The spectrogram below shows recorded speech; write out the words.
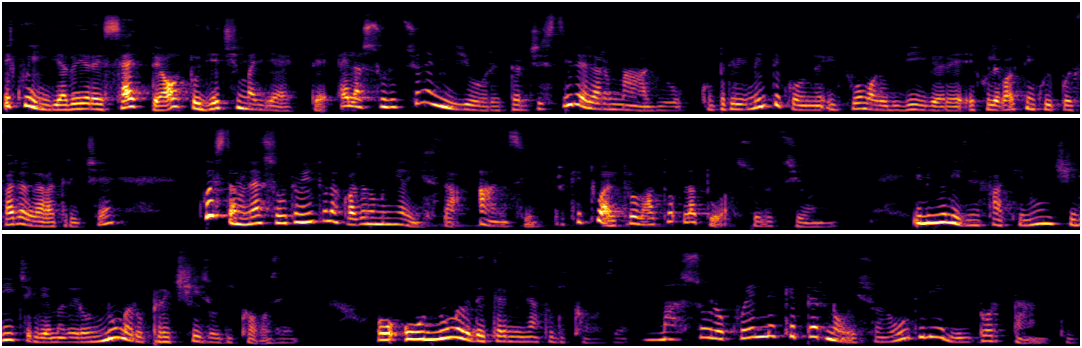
e quindi avere 7, 8, 10 magliette è la soluzione migliore per gestire l'armadio compatibilmente con il tuo modo di vivere e con le volte in cui puoi fare la lavatrice, questa non è assolutamente una cosa nominalista, anzi, perché tu hai trovato la tua soluzione. Il minimalismo infatti non ci dice che dobbiamo avere un numero preciso di cose o un numero determinato di cose, ma solo quelle che per noi sono utili ed importanti.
